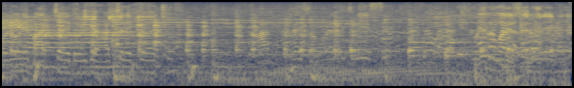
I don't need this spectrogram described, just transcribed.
মোটামুটি বাচ্চায় দড়িতে হাঁটছে দেখতে পাচ্ছ। আর প্রায় সঙ্গমের কাছে চলে এসছে? প্রচুর মানুষের ভিড় এখানে।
